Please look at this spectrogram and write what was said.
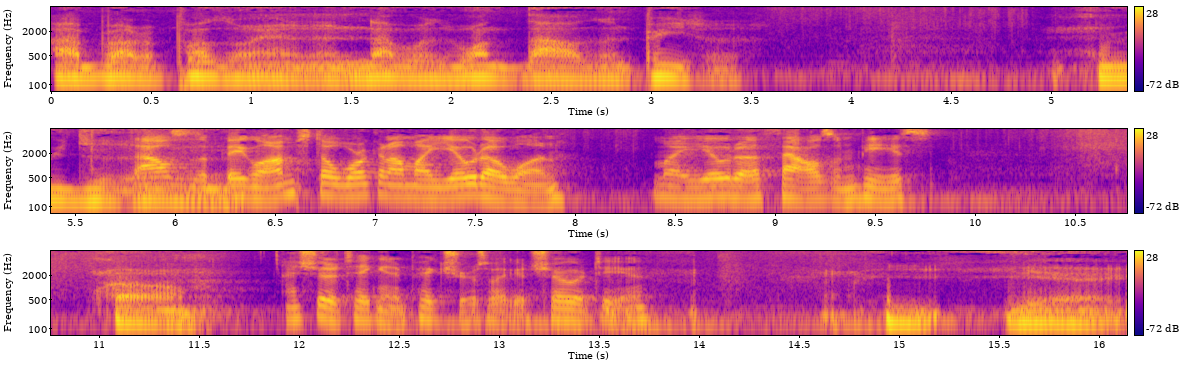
I brought a puzzle in, and that was 1,000 pieces. And We did, was a big one. I'm still working on my Yoda one. My Yoda thousand piece. Um, I should have taken a picture so I could show it to you. yeah,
